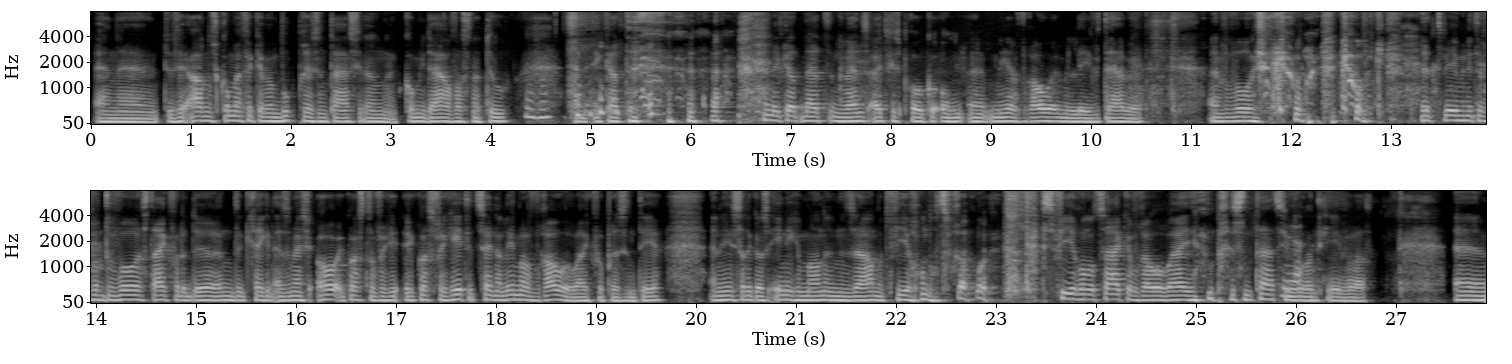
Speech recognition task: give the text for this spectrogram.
En eh, toen zei Adams, kom even, ik heb een boekpresentatie, dan kom je daar alvast naartoe. Mhm. En, ik had, en ik had net een wens uitgesproken om eh, meer vrouwen in mijn leven te hebben. En vervolgens kom, kom ik twee minuten van tevoren, sta ik voor de deur en dan kreeg ik een sms. Oh, ik was, te ik was vergeten, het zijn alleen maar vrouwen waar ik voor presenteer. En ineens zat ik als enige man in een zaal met 400 vrouwen. Dus 400 zakenvrouwen waar je een presentatie Ja. voor aan het geven was. Eh,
